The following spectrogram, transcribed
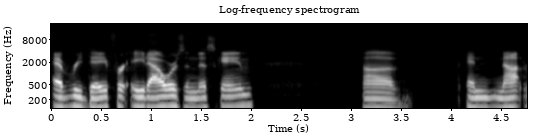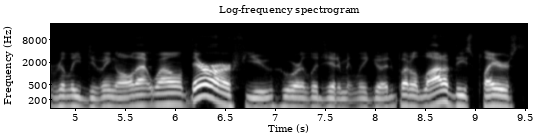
every day for eight hours in this game, uh, and not really doing all that well. There are a few who are legitimately good, but a lot of these players,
